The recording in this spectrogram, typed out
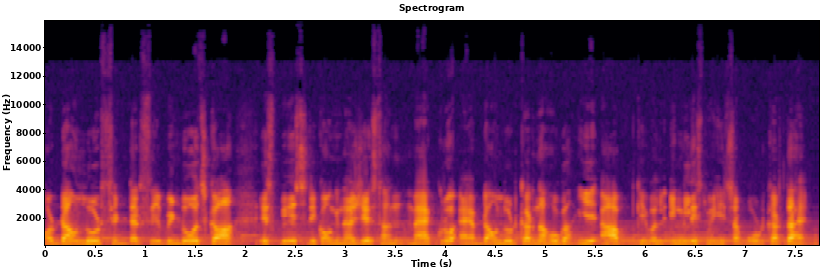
और डाउनलोड सेंटर से विंडोज़ का speech recognition macro app download करना होगा। ये ऐप केवल इंग्लिश में ही सपोर्ट करता है।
